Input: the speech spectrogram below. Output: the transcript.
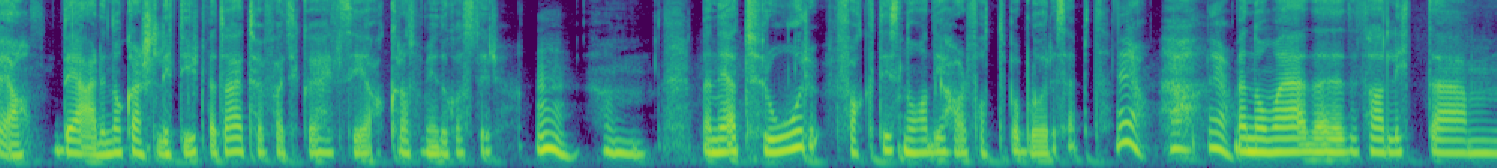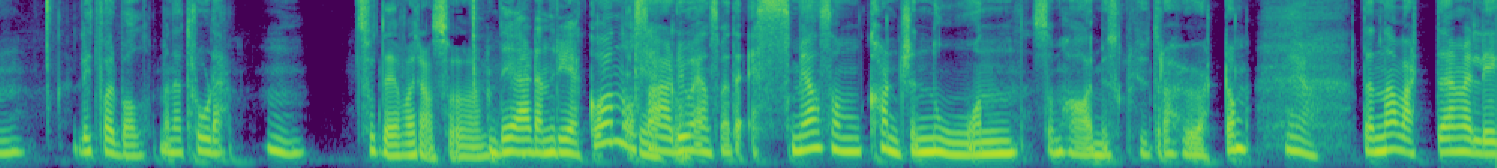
Ja, det er det nok kanskje litt dyrt, vet du, jeg tør faktisk ikke helt si akkurat hvor mye det koster. Mm. Mm. Men jeg tror faktisk nå de har fått det på blå resept. Ja. ja. Men nå må jeg ta litt, um, litt forbehold, men jeg tror det. Mm. Så det var altså Det er den Riecoen, og så er det jo en som heter Esmia, som kanskje noen som har muskelknuter har hørt om. ja. Den har vært en veldig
